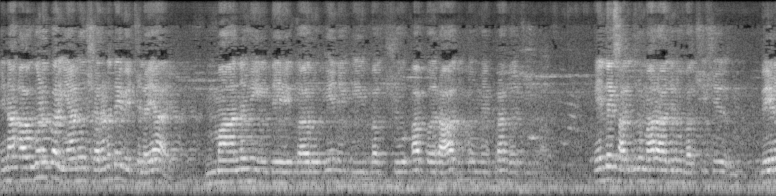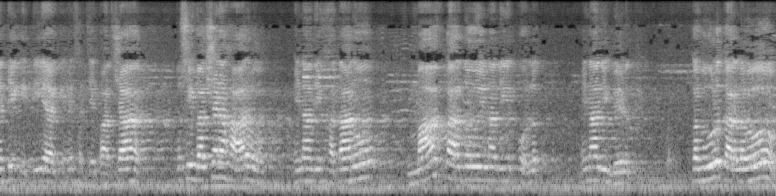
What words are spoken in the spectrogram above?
ਇਹਨਾਂ ਅਵਗਣ ਭਰੀਆਂ ਨੂੰ ਸ਼ਰਨ ਦੇ ਵਿੱਚ ਲਿਆ ਹੈ। ਮਾਨਵੀ ਦੇ ਕਰੁ, ਇਨ ਕੀ ਬਖਸ਼ੋ, ਅਪਰਾਧ ਤੁਮੇ ਪ੍ਰਭ ਜੀ। ਕਹਿੰਦੇ ਸਤਿਗੁਰੂ ਮਹਾਰਾਜ ਨੂੰ ਬਖਸ਼ਿਸ਼, ਬੇਨਤੀ ਕੀਤੀ ਹੈ ਕਿ ਇਹ ਸੱਚੇ ਪਾਤਸ਼ਾਹ, ਤੁਸੀਂ ਬਖਸ਼ਣਹਾਰ ਹੋ। ਇਹਨਾਂ ਦੀ ਖਤਾ ਨੂੰ ਮਾਫ ਕਰ ਦਿਓ ਇਹਨਾਂ ਦੀ ਭੁੱਲ, ਇਹਨਾਂ ਦੀ ਬੇਨਤੀ ਕਬੂਲ ਕਰ ਲਵੋ।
